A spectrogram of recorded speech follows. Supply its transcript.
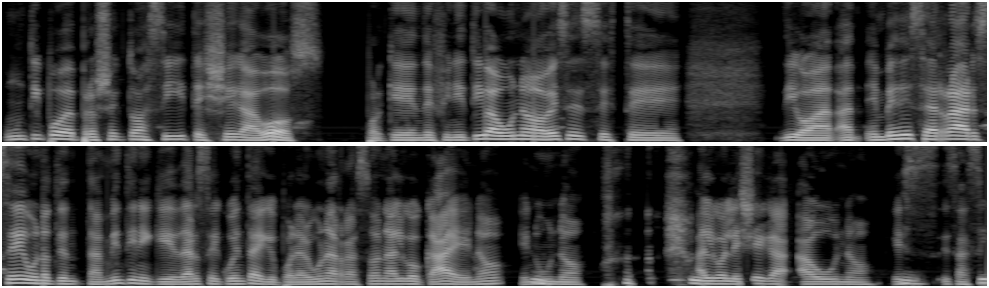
un tipo de proyecto así te llega a vos, porque en definitiva uno a veces, este, digo, en vez de cerrarse, uno también tiene que darse cuenta de que por alguna razón algo cae, ¿no? En mm. uno, algo le llega a uno, mm. es, así.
